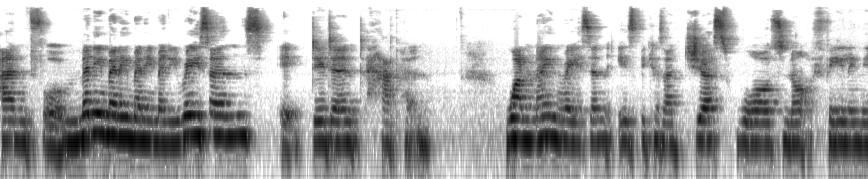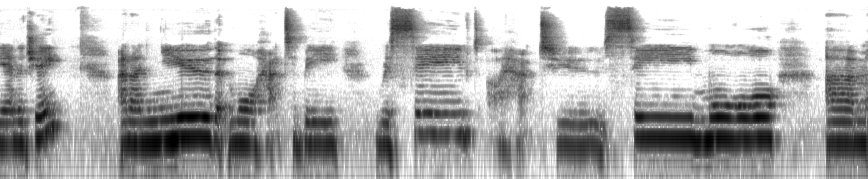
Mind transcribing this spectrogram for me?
And for many, many, many, many reasons, it didn't happen. One main reason is because I just was not feeling the energy, and I knew that more had to be received. I had to see more, um,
